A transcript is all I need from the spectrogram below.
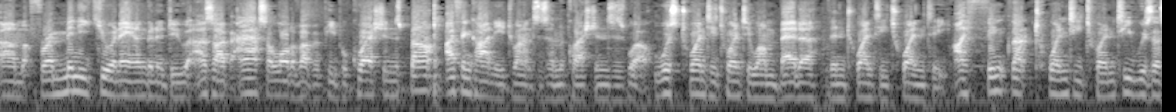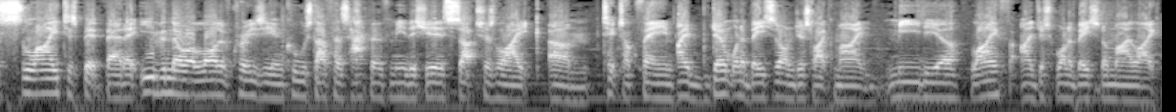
um, for a mini Q&A I'm going to do as I've asked a lot of other people questions but I think I need to answer some questions as well. Was 2021 better than 2020? I think that 2020 was the slightest bit better even though a lot of crazy and cool stuff has happened for me this year such as like um, TikTok fame. I don't want to base it on just like my media life I just want to base it on my like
